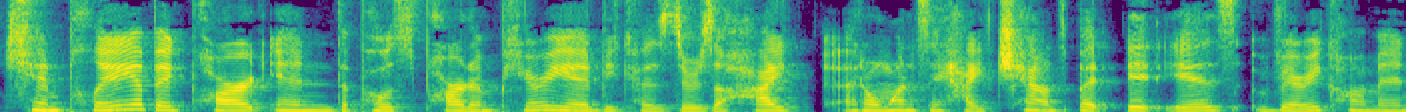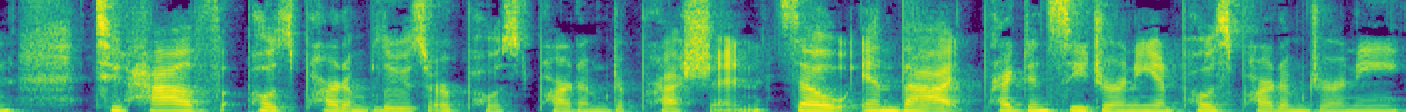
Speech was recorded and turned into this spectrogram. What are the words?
can play a big part in the postpartum period because there's a high, I don't want to say high chance, but it is very common to have postpartum blues or postpartum depression. So, in that pregnancy journey and postpartum journey,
